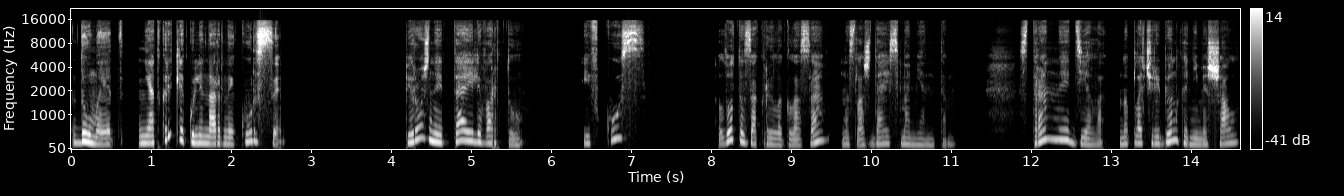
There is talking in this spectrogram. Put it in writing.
Думает, не открыть ли кулинарные курсы. Пирожные таяли во рту. И вкус... Лота закрыла глаза, наслаждаясь моментом. Странное дело, но плач ребенка не мешал.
